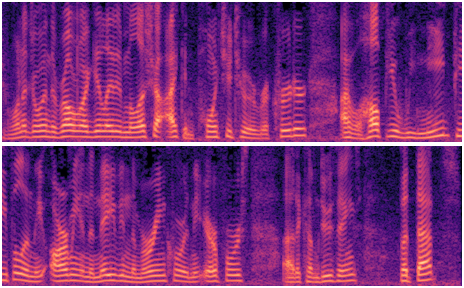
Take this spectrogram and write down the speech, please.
if you want to join the well regulated militia, I can point you to a recruiter. I will help you. We need people in the Army and the Navy and the Marine Corps and the Air Force uh, to come do things. But that's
